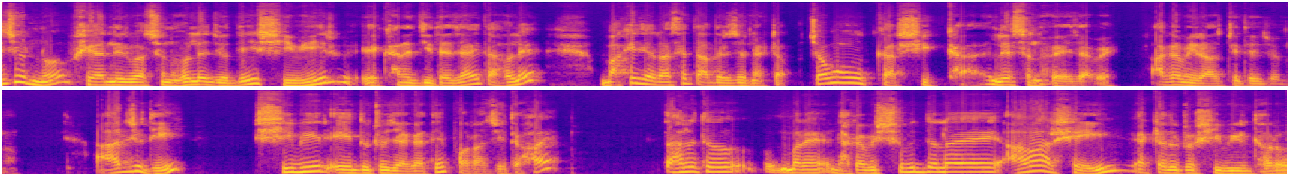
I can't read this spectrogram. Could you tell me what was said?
এজন্য ফেয়ার নির্বাচন হলে যদি শিবির এখানে জিতে যায়, তাহলে বাকি যারা আছে তাদের জন্য একটা চমৎকার শিক্ষা লেসন হয়ে যাবে আগামী রাজনীতির জন্য। আর যদি শিবির এই দুটো জায়গাতে পরাজিত হয়, তাহলে তো মানে ঢাকা বিশ্ববিদ্যালয়ে আবার সেই একটা দুটো শিবির ধরো,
